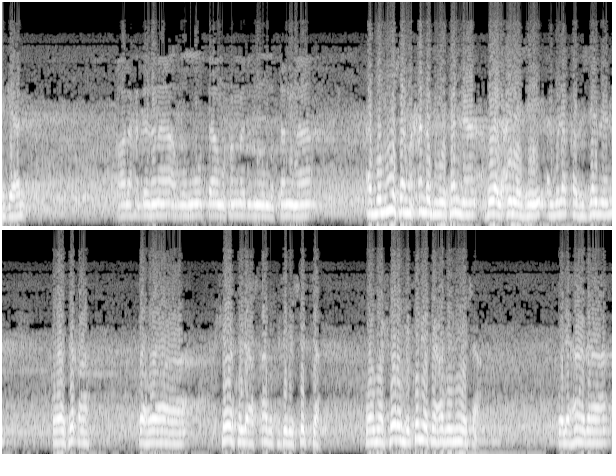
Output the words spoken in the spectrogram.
الرجال. قال حدثنا أبو موسى محمد بن المثنى. أبو موسى محمد بن مثنى هو العنزي الملقب الزمن هو ثقة وهو شيخ لأصحاب الكتب الستة ومشهور بكنية أبو موسى. ولهذا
